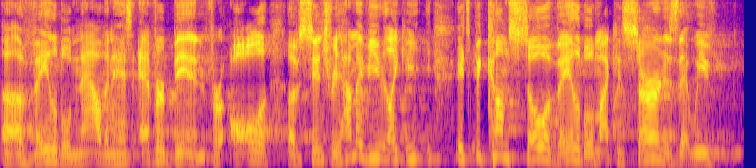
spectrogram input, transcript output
uh, available now than it has ever been for all of centuries. How many of you like it's become so available? My concern is that we've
